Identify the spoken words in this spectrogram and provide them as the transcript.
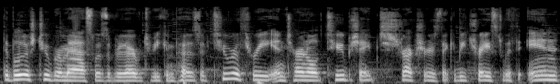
The bluish tuber mass was observed to be composed of two or three internal tube shaped structures that could be traced within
